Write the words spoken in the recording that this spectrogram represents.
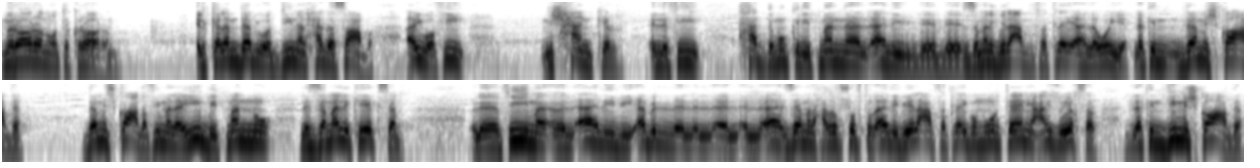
مرارا وتكرارا الكلام ده بيودينا لحاجة صعبة. أيوه في مش هنكر اللي فيه حد ممكن يتمنى الأهلي الزمالك بيلعب فتلاقي أهلاوية. لكن ده مش قاعدة. ده مش قاعدة. في ملايين بيتمنوا للزمالك يكسب. في الأهلي بيقابل ال- ال- ال- الاهلي زي ما حضرتك شفتوا الأهلي بيلعب فتلاقي جمهور تاني عايزه يخسر. لكن دي مش قاعدة.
